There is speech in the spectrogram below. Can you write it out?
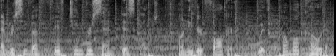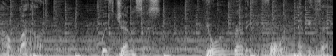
and receive a 15% discount on either Fogger with promo code OUTLOUD. With Genesis, you're ready for anything.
